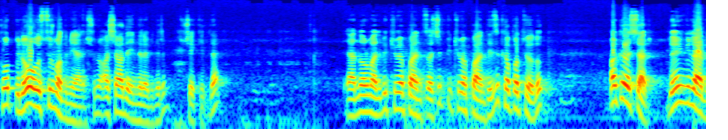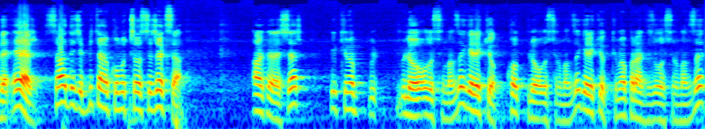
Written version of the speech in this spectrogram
kod bloğu oluşturmadım yani. Şunu aşağıda indirebilirim şu şekilde. Yani normalde bir küme parantezi açıp bir küme parantezi kapatıyorduk. Arkadaşlar döngülerde eğer sadece bir tane komut çalışacaksa arkadaşlar bir küme bloğu oluşturmanıza gerek yok. Kod bloğu oluşturmanıza gerek yok. Küme parantezi oluşturmanıza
